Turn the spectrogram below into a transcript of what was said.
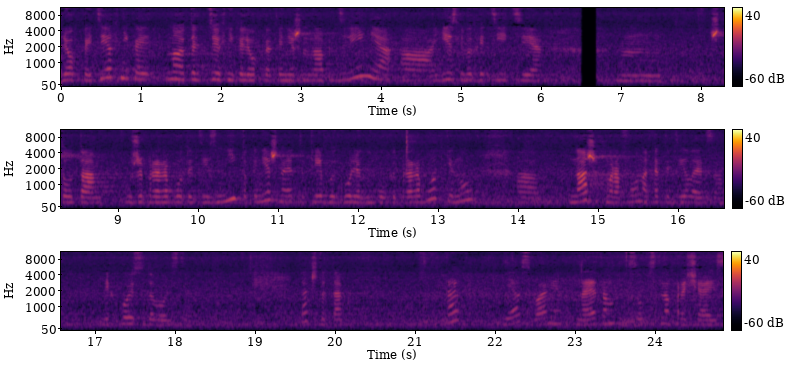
легкой техникой, но это техника легкая, конечно, на определение. А если вы хотите что-то уже проработать и изменить, то, конечно, это требует более глубокой проработки. Но а, в наших марафонах это делается легко и с удовольствием. Так что так. Так, я с вами на этом, собственно, прощаюсь.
